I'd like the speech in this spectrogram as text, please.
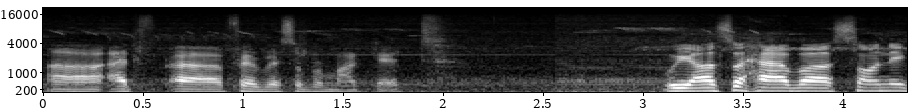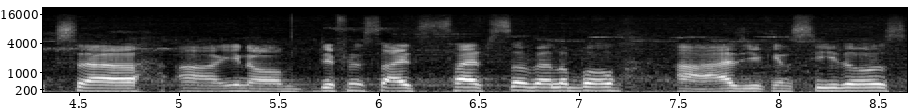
at Fairway Supermarket. We also have Sonic's, you know, different size sets available. as you can see those,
